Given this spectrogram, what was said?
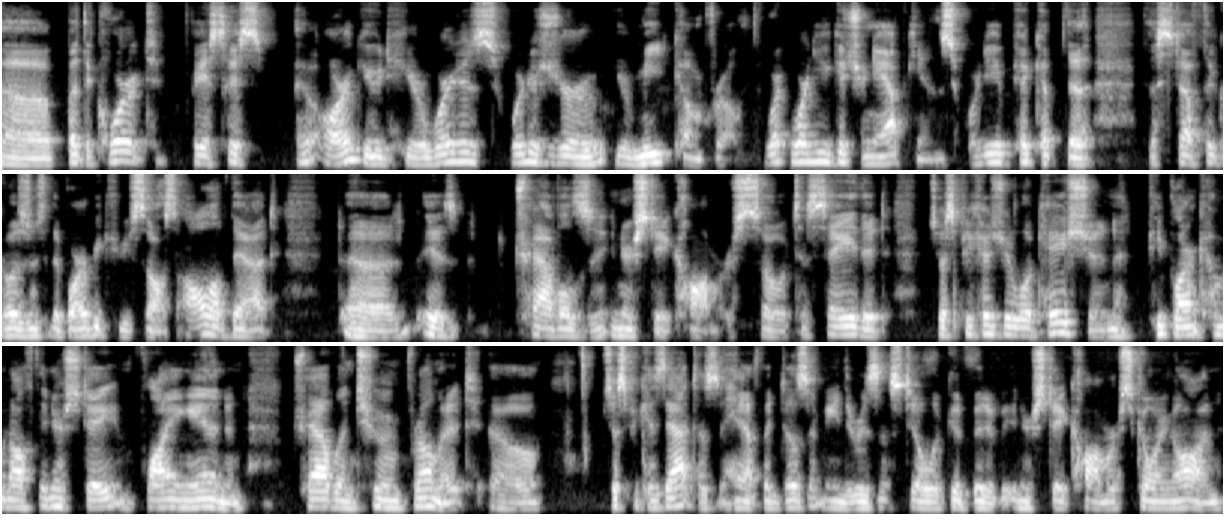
uh, but the court basically argued here: where does where does your your meat come from? Where, where, do you get your napkins? Where do you pick up the the stuff that goes into the barbecue sauce? All of that uh, is travels in interstate commerce. So to say that just because your location, people aren't coming off the interstate and flying in and traveling to and from it, uh, just because that doesn't happen doesn't mean there isn't still a good bit of interstate commerce going on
